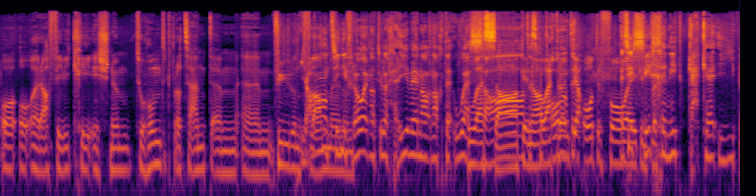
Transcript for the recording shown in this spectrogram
oh, oh, oh, Raffi Wiki ist nicht mehr zu 100% ähm, ähm, Feuer und Ja, Flammen. und seine Frau hat natürlich Heimweh nach, nach den USA. USA, genau. Er auch träumt ja auch davon Es ist eigentlich. sicher nicht gegen IB.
